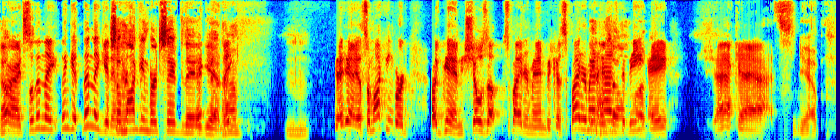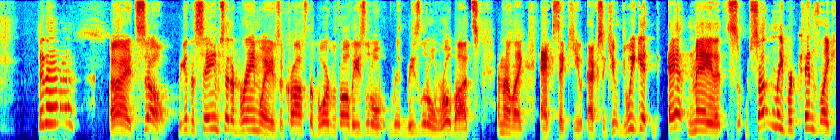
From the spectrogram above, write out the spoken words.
All right. So then they then get then they get So in there. Mockingbird saved the day again, They- huh? Mm-hmm. Yeah, yeah. So Mockingbird again shows up Spider Man because Spider Man has to be look. a jackass. Yep. Ta-da! All right, so we get the same set of brainwaves across the board with all these little these little robots, and they're like execute, execute. We get Aunt May that suddenly pretends like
